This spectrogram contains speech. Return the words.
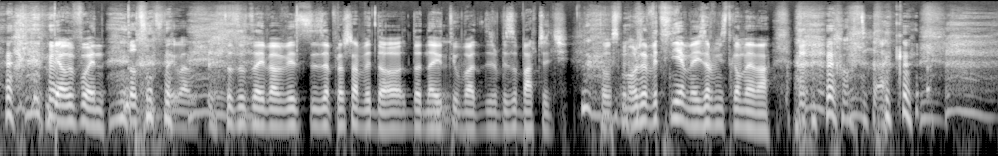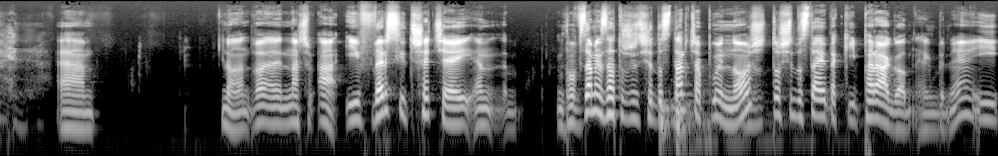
Biały płyn. To, co tutaj mamy. To, co tutaj mamy, więc zapraszamy do, do, na YouTube'a, żeby zobaczyć. To może wytniemy i zrobimy z tego mema. o, tak. Um, no, znaczy, a i w wersji trzeciej, bo w zamian za to, że się dostarcza płynność, to się dostaje taki paragon, jakby, nie? I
